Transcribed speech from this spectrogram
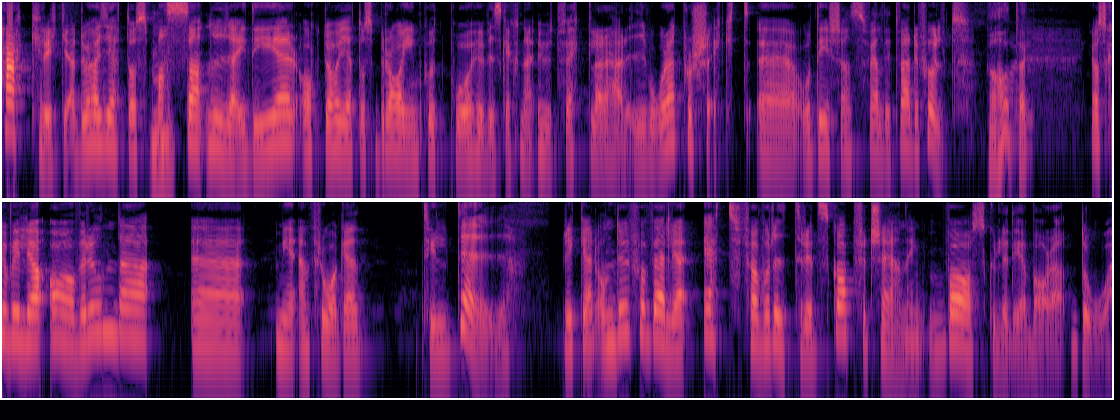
Tack Rickard! Du har gett oss massa nya idéer och du har gett oss bra input på hur vi ska kunna utveckla det här i vårt projekt. Eh, och det känns väldigt värdefullt. Jaha, tack. Jag skulle vilja avrunda eh, med en fråga till dig. Rickard, om du får välja ett favoritredskap för träning, vad skulle det vara då?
